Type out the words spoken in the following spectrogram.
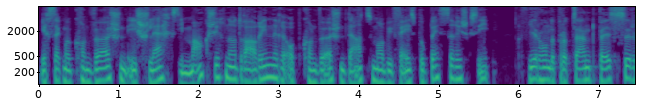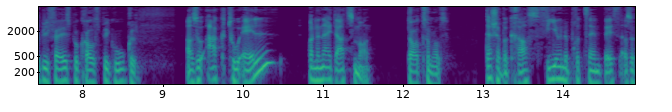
ich sag mal, Conversion ist schlecht. Sie magst dich noch daran erinnern, ob Conversion dazu mal bei Facebook besser ist 400% besser bei Facebook als bei Google. Also aktuell oder nein, dazu mal? Dazu mal. Das ist aber krass, 400% besser. Also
